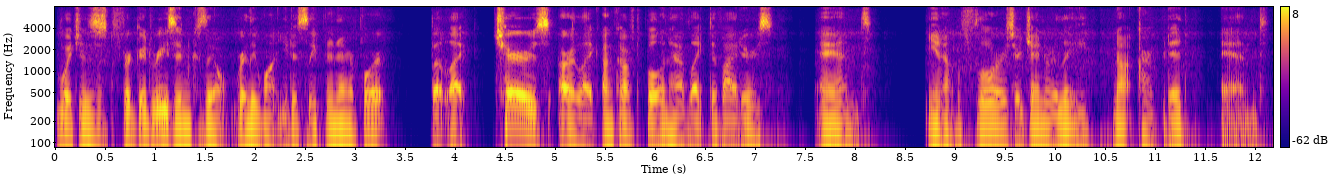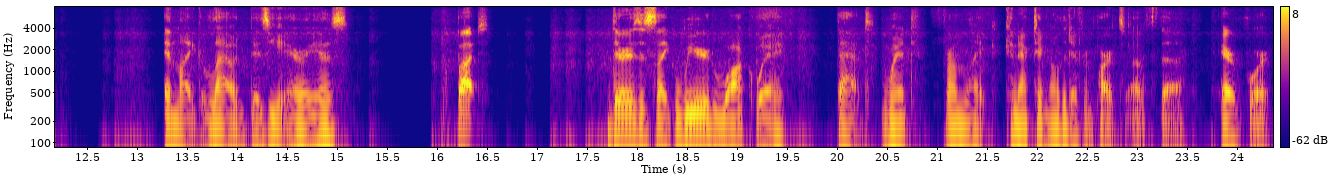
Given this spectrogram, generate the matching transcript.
which is for good reason because they don't really want you to sleep in an airport. But like chairs are like uncomfortable and have like dividers and you know floors are generally not carpeted and in like loud busy areas. But there is this like weird walkway that went from like connecting all the different parts of the airport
